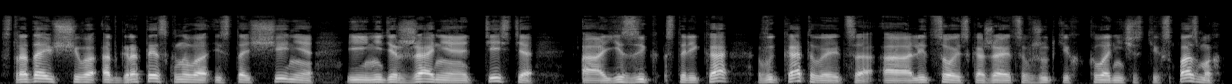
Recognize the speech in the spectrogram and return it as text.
страдающего от гротескного истощения и недержания тестя, а язык старика выкатывается, а лицо искажается в жутких клонических спазмах,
